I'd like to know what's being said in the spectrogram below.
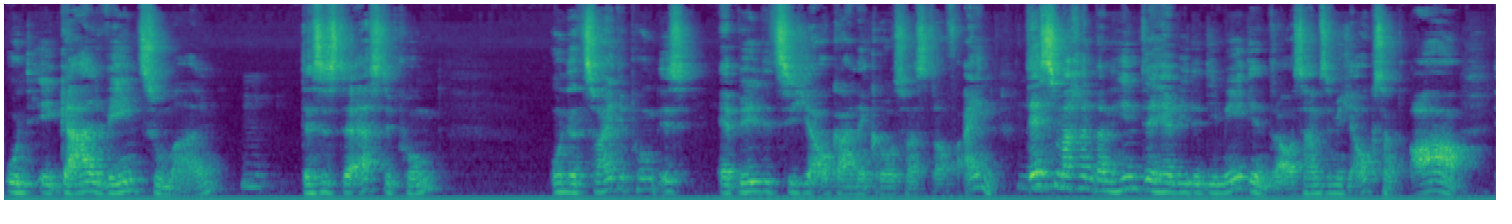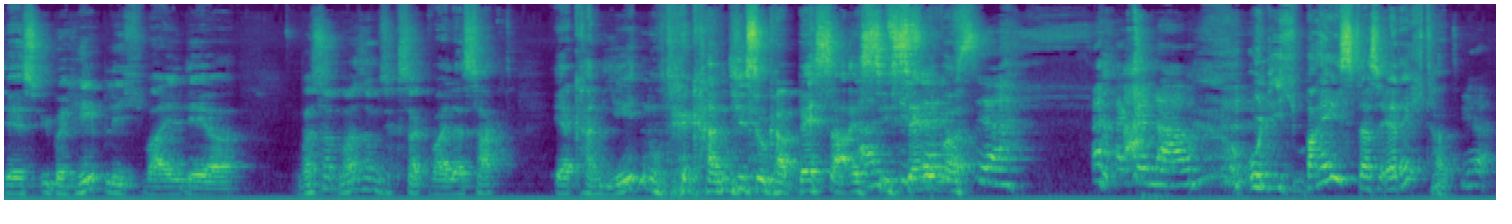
und egal wen zu malen. Hm. Das ist der erste Punkt. Und der zweite Punkt ist, er bildet sich ja auch gar nicht groß was drauf ein. Mhm. Das machen dann hinterher wieder die Medien draus. Haben sie mich auch gesagt, ah, der ist überheblich, weil der, was, hat, was haben sie gesagt, weil er sagt, er kann jeden und er kann die sogar besser als, sich sich selber. selbst, ja. genau. Und ich weiß, dass er recht hat. Ja.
